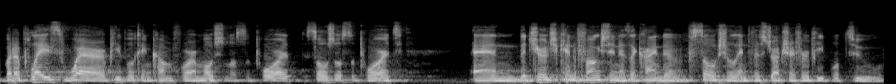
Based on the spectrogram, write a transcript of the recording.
but a place where people can come for emotional support social support and the church can function as a kind of social infrastructure for people to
